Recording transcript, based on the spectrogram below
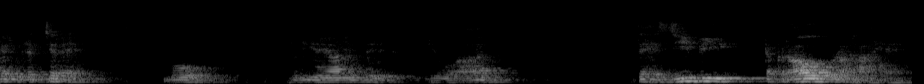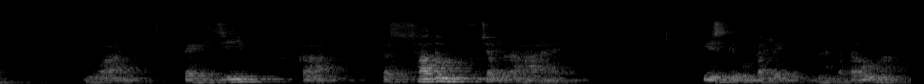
का जो लेक्चर है, वो दुनिया आलम में जो आज तहजीबी टकराव हो रहा है, जो आज तहजीब का तसादम चल रहा है, इसके मुतालिक मैं बताऊँगा।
